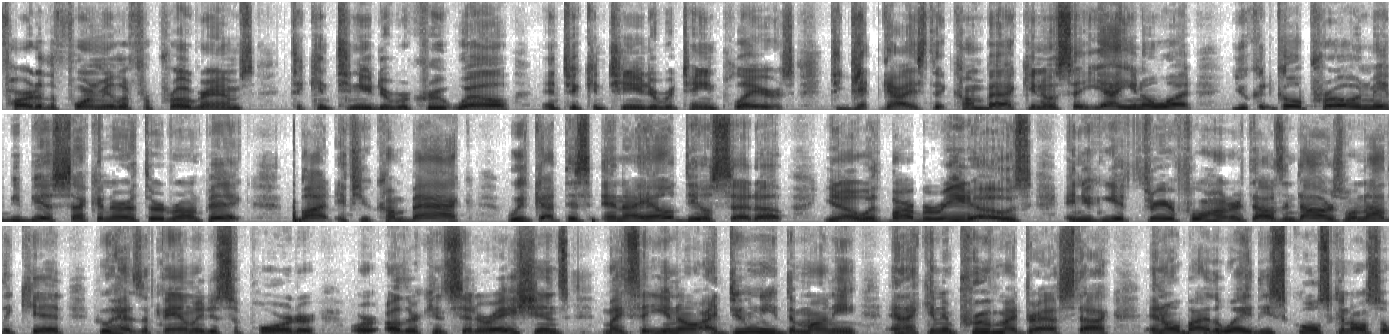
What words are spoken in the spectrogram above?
part of the formula for programs to continue to recruit well and to continue to retain players to get guys that come back you know say yeah you know what? You could go pro and maybe be a second or a third round pick but if you come back we've got this nil deal set up you know with Barberitos and you can get three or four hundred thousand dollars. Well now the kid who has a family to support or or other considerations might say you know i do need the money and i can improve my draft stock. And oh by the way these schools can also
